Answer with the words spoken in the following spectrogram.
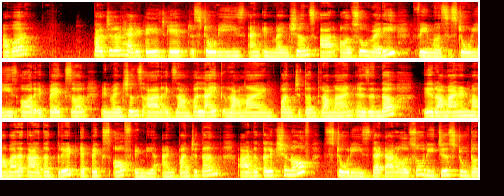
our cultural heritage gate stories and inventions are also very famous stories or epics or inventions are example like Ramayana, Panchatantra Ramayana is in the eh, Ramayana and Mahabharata are the great epics of India and Panchatantra are the collection of stories that are also reaches to the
